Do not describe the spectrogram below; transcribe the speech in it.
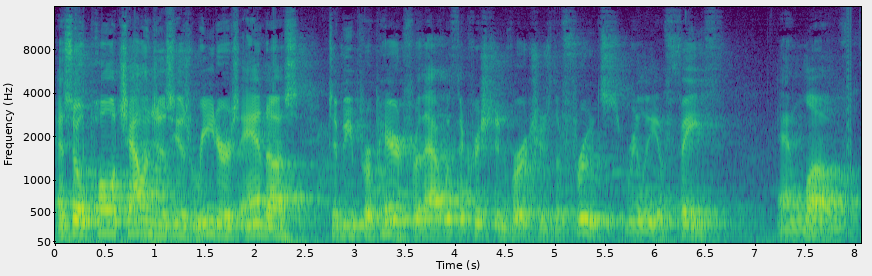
And so Paul challenges his readers and us to be prepared for that with the Christian virtues, the fruits, really, of faith and love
